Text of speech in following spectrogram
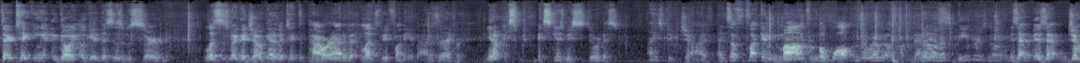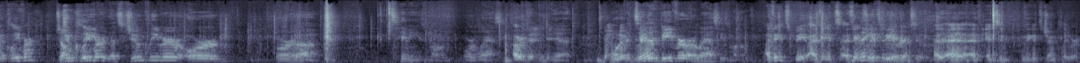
they're taking it and going, okay, this is absurd. Let's just make a joke out of it. Take the power out of it, and let's be funny about it. exactly. You know, ex- excuse me, stewardess. I speak jive, and it's a fucking mom from the Waltons or whatever the fuck that is. no, that's Beaver's mom. Is that is that Joan Cleaver? Joan Cleaver? That's June Cleaver or or uh, Timmy's mom or Lassie. Or d- d- Yeah. no, Well, it's really? either Beaver or Lassie's mom. I think it's Beaver. I think it's. I think, think it's, it's Beaver, too. I, I, I, it's. I think it's Joan Cleaver.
